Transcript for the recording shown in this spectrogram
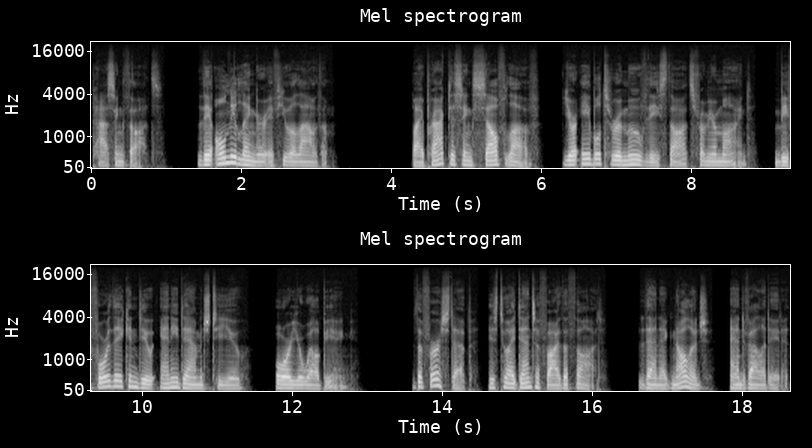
passing thoughts. They only linger if you allow them. By practicing self love, you're able to remove these thoughts from your mind before they can do any damage to you or your well being. The first step is to identify the thought, then acknowledge and validate it.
